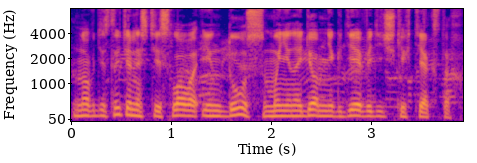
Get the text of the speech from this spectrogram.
Но в действительности слово «индус» мы не найдем нигде в ведических текстах.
